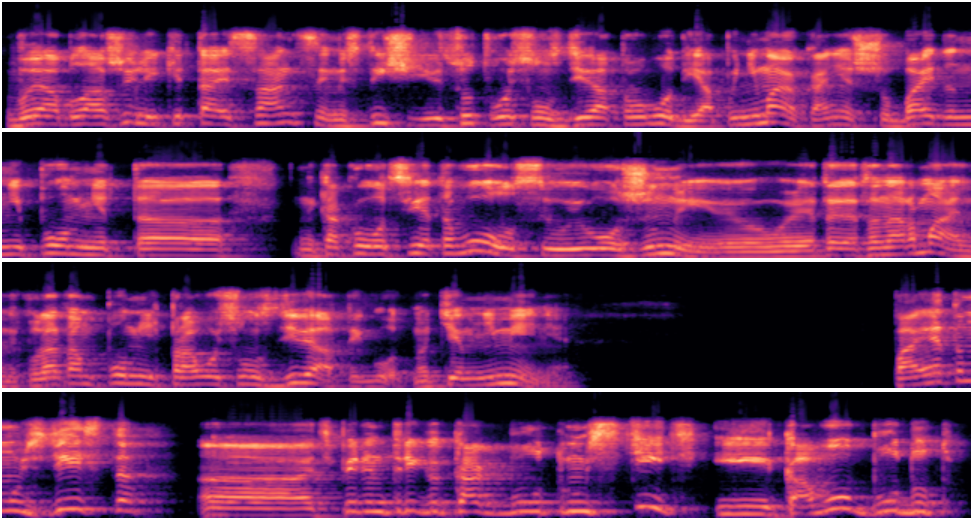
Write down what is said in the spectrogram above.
Вы обложили Китай санкциями с 1989 года. Я понимаю, конечно, что Байден не помнит, э, какого цвета волосы у его жены. Это, это нормально. Куда там помнить про 89 год, но тем не менее. Поэтому здесь-то э, теперь интрига, как будут мстить и кого будут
